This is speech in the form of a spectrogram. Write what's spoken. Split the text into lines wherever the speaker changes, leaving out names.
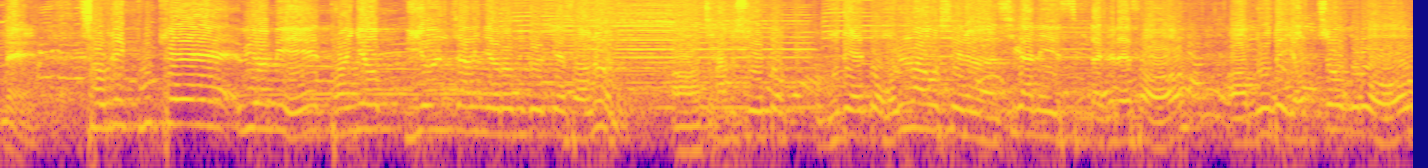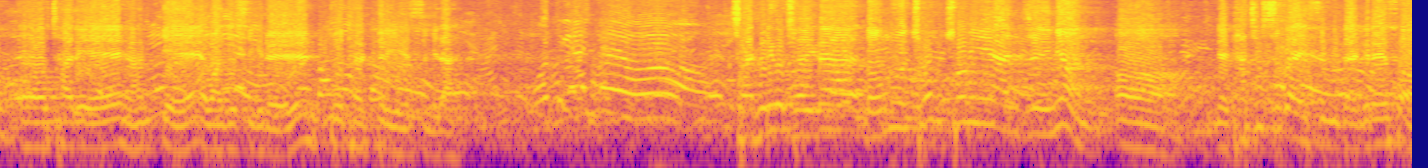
네. 자, 우리 국회의원 및 당협위원장 여러분들께서는 어, 잠시 후또 무대에 또 올라오시는 시간이 있습니다. 그래서 어, 무대 옆쪽으로 어, 자리에 함께 와주시기를 부탁드리겠습니다.
어떻게 앉아요?
자 그리고 저희가 너무 촘촘히 앉으면 어, 네, 다칠 수가 있습니다. 그래서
